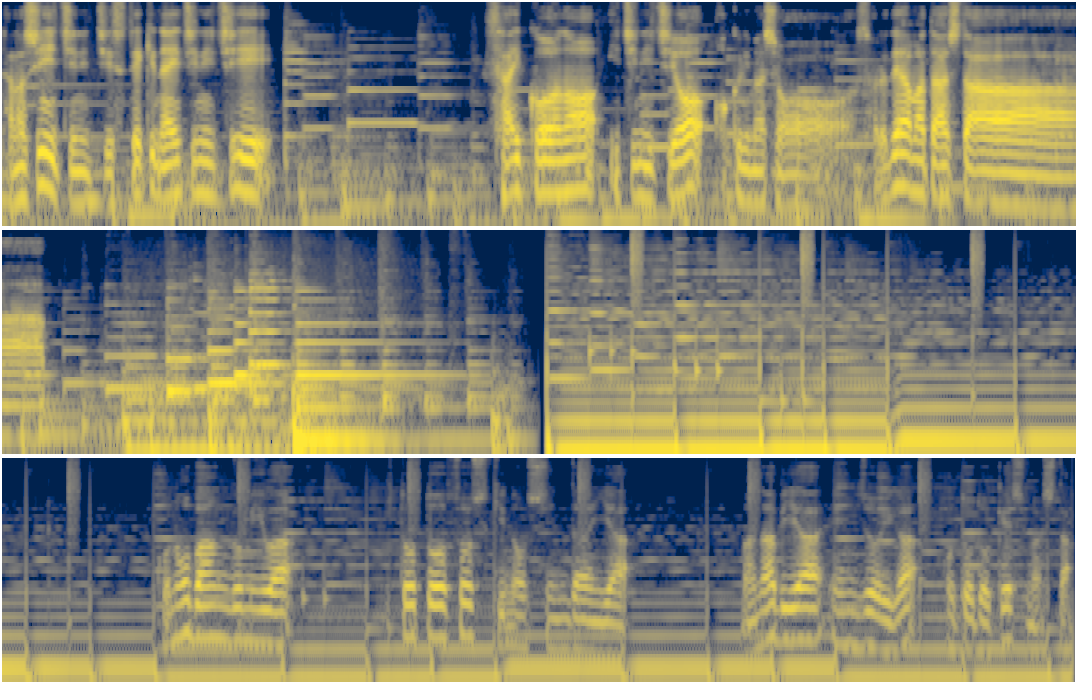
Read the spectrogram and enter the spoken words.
楽しい一日、素敵な一日、最高の一日を送りましょう。それではまた明日。この番組は人と組織の診断や学びやエンジョイがお届けしました。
